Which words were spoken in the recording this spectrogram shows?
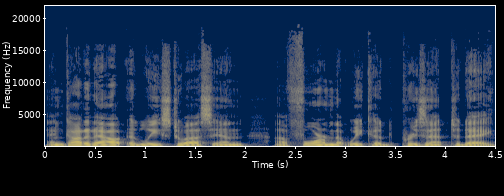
and got it out, at least to us, in a form that we could present today.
